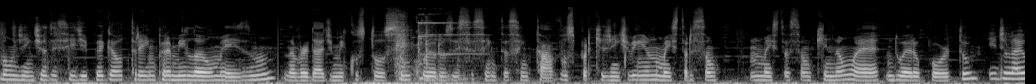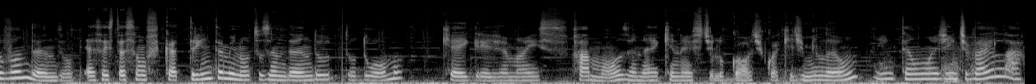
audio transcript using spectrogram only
Bom, gente, eu decidi pegar o trem para Milão mesmo. Na verdade, me custou 5,60 euros, porque a gente vinha numa estação, numa estação que não é do aeroporto. E de lá eu vou andando. Essa estação fica 30 minutos andando do Duomo, que é a igreja mais famosa, né, que no estilo gótico aqui de Milão. Então a gente vai lá.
